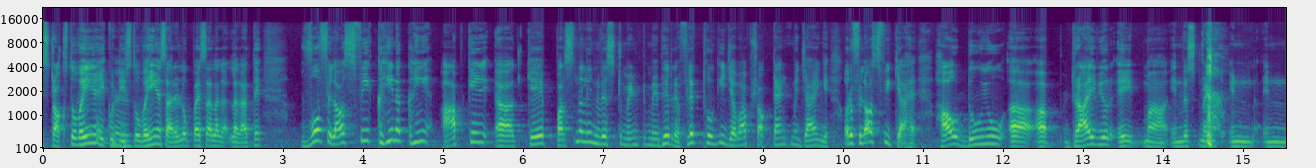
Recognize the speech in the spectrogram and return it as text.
स्टॉक्स तो वही हैं इक्विटीज तो वही हैं सारे लोग पैसा लगा, लगाते हैं। वो फिलॉसफी कहीं ना कहीं आपके अ, के पर्सनल इन्वेस्टमेंट में भी रिफ्लेक्ट होगी जब आप शॉक टैंक में जाएँगे। और फिलॉसफी क्या है? How do you drive your investment in in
